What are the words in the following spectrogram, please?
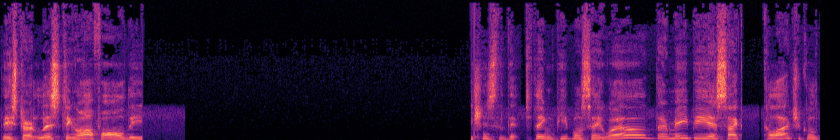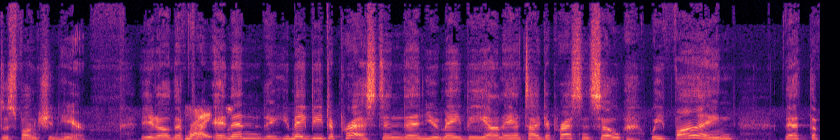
They start listing off all the that this thing people say, well, there may be a psychological dysfunction here. You know the right. and then you may be depressed and then you may be on antidepressants. So we find that the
